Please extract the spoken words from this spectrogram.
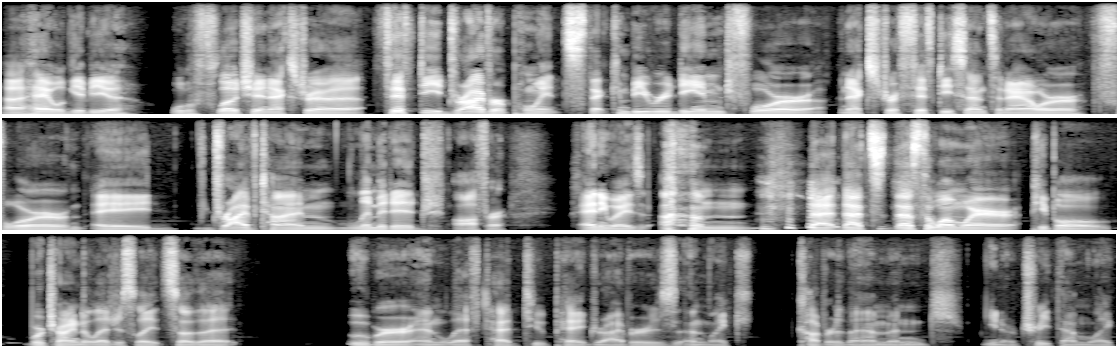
uh, hey, we'll give you, we'll float you an extra 50 driver points that can be redeemed for an extra 50 cents an hour for a drive time limited offer. Anyways, um, that that's that's the one where people were trying to legislate so that Uber and Lyft had to pay drivers and like cover them and you know treat them like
